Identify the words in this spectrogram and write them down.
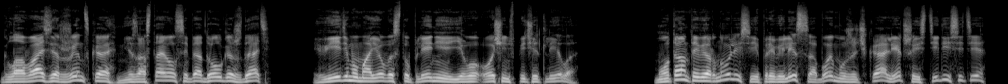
Глава Зержинска не заставил себя долго ждать. Видимо, мое выступление его очень впечатлило. Мутанты вернулись и привели с собой мужичка лет 60,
